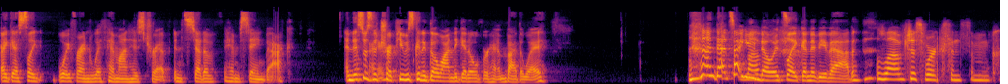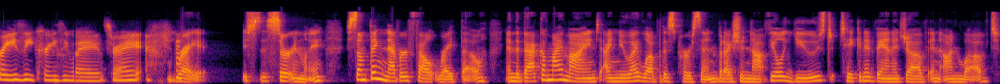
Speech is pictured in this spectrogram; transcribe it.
I guess, like boyfriend with him on his trip instead of him staying back. And this was the trip he was going to go on to get over him, by the way. That's how you know it's like going to be bad. Love just works in some crazy, crazy ways, right? right. Certainly. Something never felt right, though. In the back of my mind, I knew I loved this person, but I should not feel used, taken advantage of, and unloved.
